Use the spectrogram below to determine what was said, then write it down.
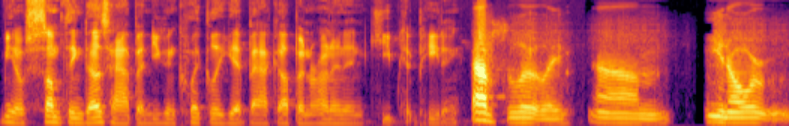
you know something does happen you can quickly get back up and running and keep competing. Absolutely. Um, you know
